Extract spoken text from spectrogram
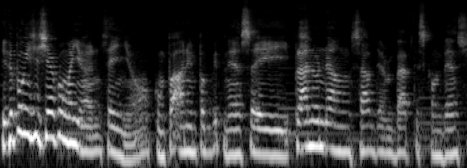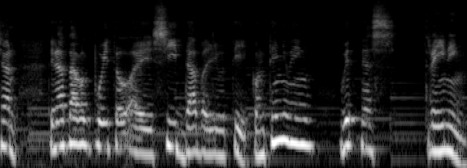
Ito pong isi-share ko ngayon sa inyo kung paano yung pag-witness ay plano ng Southern Baptist Convention. Tinatawag po ito ay CWT, Continuing Witness Training.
